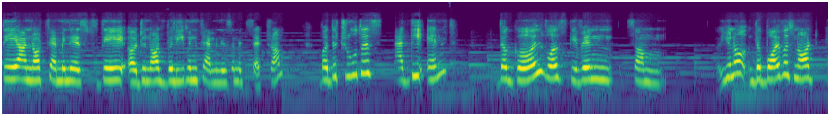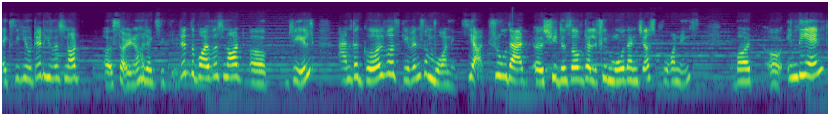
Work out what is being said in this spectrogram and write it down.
they are not feminists they uh, do not believe in feminism etc but the truth is at the end the girl was given some you know the boy was not executed he was not uh, sorry not executed the boy was not uh, jailed and the girl was given some warnings. Yeah true that she deserved a little more than just warnings but in the end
